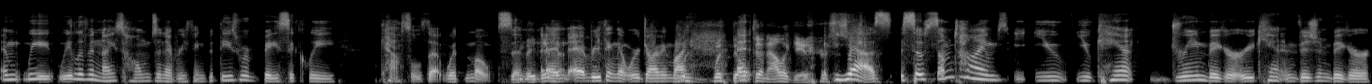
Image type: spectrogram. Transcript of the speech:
And we we live in nice homes and everything but these were basically castles that with moats and, and everything that we're driving by. With, with built-in and, alligators. Yes. So sometimes you you can't dream bigger or you can't envision bigger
